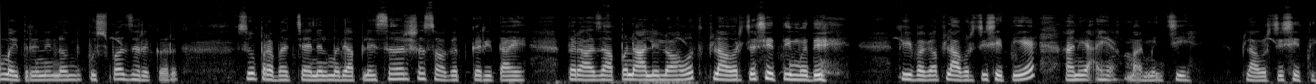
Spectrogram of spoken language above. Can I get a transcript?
मैत्रिणींनो मी पुष्पा झरेकर. सुप्रभात चॅनलमध्ये आपले सहर्ष स्वागत करीत आहे. तर आज आपण आलेलो आहोत फ्लावरच्या शेतीमध्ये. ती बघा फ्लावरची शेती आहे आणि आहे मामींची फ्लावरची शेती.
